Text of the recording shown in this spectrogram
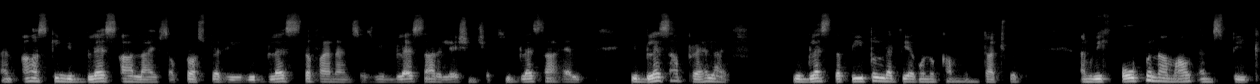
and asking, we bless our lives of prosperity. We bless the finances. We bless our relationships. We bless our health. We bless our prayer life. We bless the people that we are going to come in touch with. And we open our mouth and speak.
